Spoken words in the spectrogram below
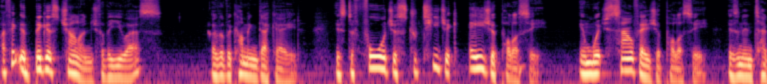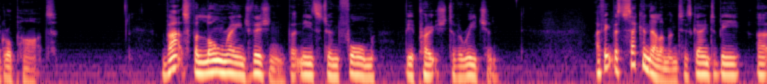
I think the biggest challenge for the US over the coming decade is to forge a strategic Asia policy in which South Asia policy is an integral part. That's the long range vision that needs to inform the approach to the region. I think the second element is going to be uh,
